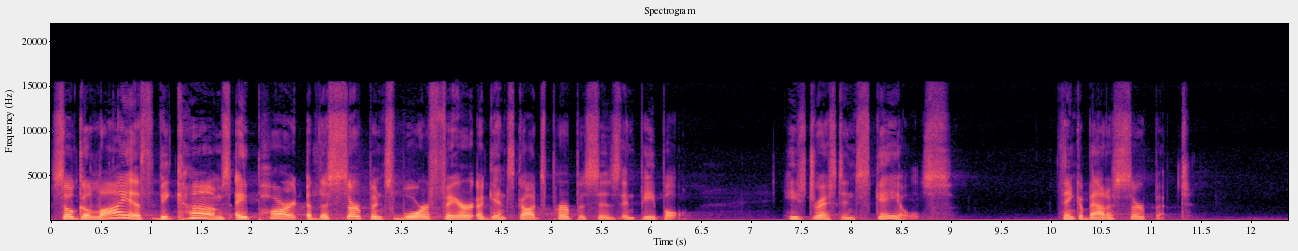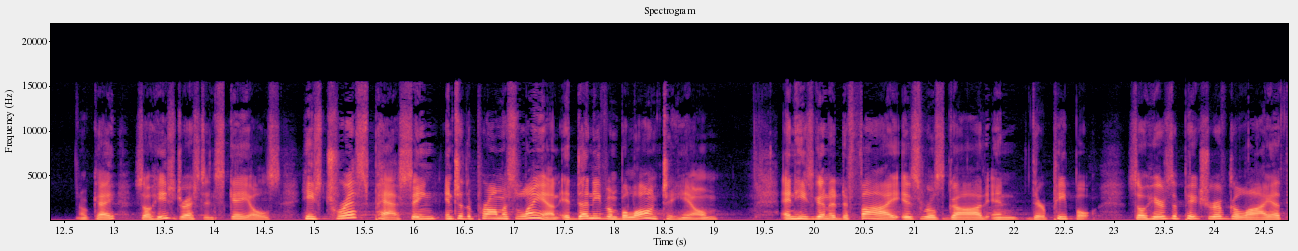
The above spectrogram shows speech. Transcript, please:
So Goliath becomes a part of the serpent's warfare against God's purposes and people. He's dressed in scales. Think about a serpent. Okay? So he's dressed in scales. He's trespassing into the promised land. It doesn't even belong to him and he's going to defy Israel's God and their people. So here's a picture of Goliath.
